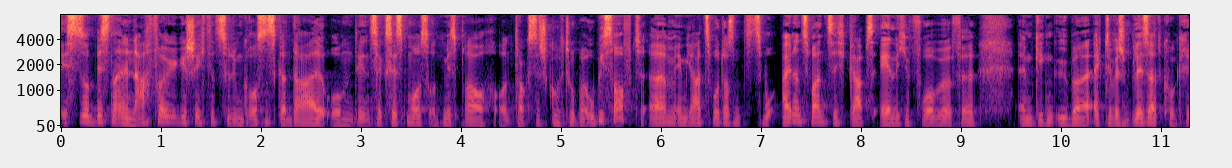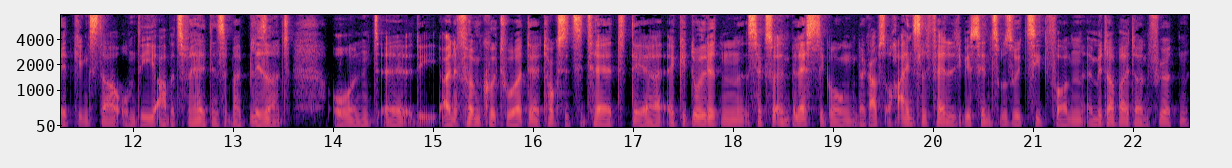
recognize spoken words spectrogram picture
Ist so ein bisschen eine Nachfolgegeschichte zu dem großen Skandal um den Sexismus und Missbrauch und toxische Kultur bei Ubisoft. Ähm, Im Jahr 2021 gab es ähnliche Vorwürfe ähm, gegenüber Activision Blizzard. Konkret ging es da um die Arbeitsverhältnisse bei Blizzard und äh, die, eine Firmenkultur der Toxizität, der äh, geduldeten sexuellen Belästigung. Da gab es auch Einzelfälle, die bis hin zum Suizid von äh, Mitarbeitern führten.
